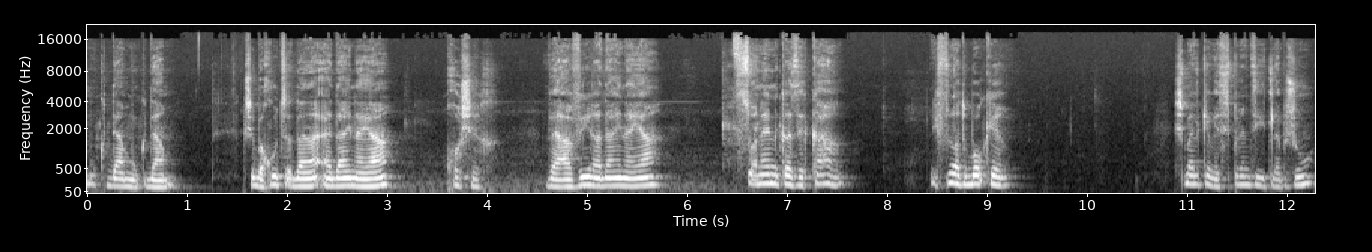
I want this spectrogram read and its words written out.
מוקדם מוקדם, כשבחוץ עדיין היה חושך, והאוויר עדיין היה צונן כזה קר, לפנות בוקר. שמלכה וספרינצי התלבשו,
